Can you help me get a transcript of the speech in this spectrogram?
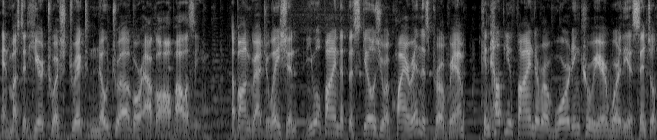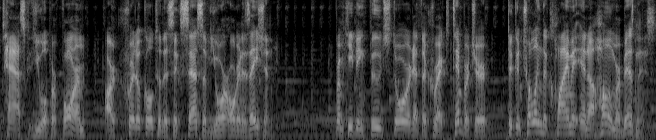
and must adhere to a strict no drug or alcohol policy. Upon graduation, you will find that the skills you acquire in this program can help you find a rewarding career where the essential tasks you will perform are critical to the success of your organization. From keeping food stored at the correct temperature to controlling the climate in a home or business,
